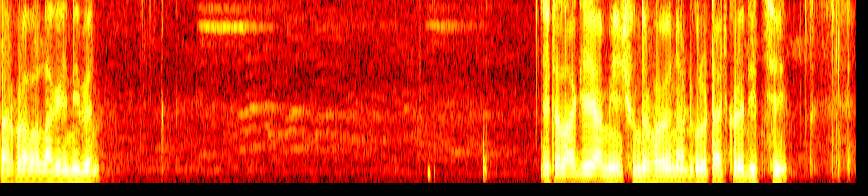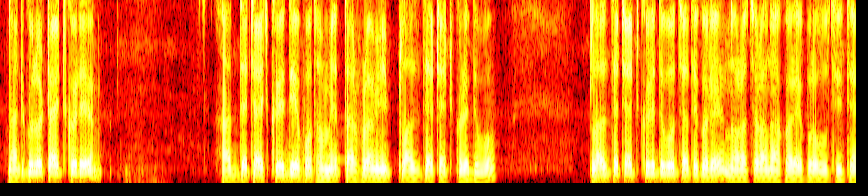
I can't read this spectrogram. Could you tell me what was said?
তারপর আবার লাগিয়ে নেবেন। এটা লাগিয়ে আমি সুন্দরভাবে নাটগুলো টাইট করে দিচ্ছি। নাটগুলো টাইট করে, হাত দিয়ে টাইট করে দিয়ে প্রথমে, তারপর আমি প্লাস দিয়ে টাইট করে দেবো। প্লাস দিয়ে টাইট করে দেবো যাতে করে নড়াচড়া না করে পরবর্তীতে।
